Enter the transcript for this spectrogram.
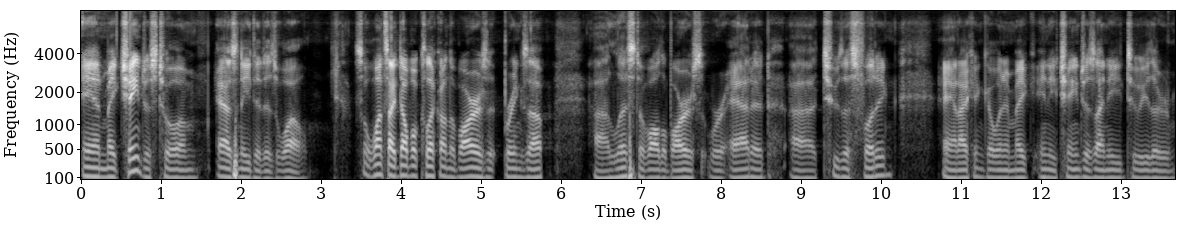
and make changes to them as needed as well. So once I double click on the bars, it brings up a list of all the bars that were added uh, to this footing and I can go in and make any changes I need to either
